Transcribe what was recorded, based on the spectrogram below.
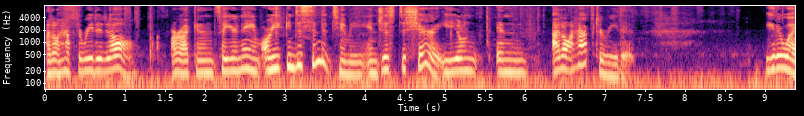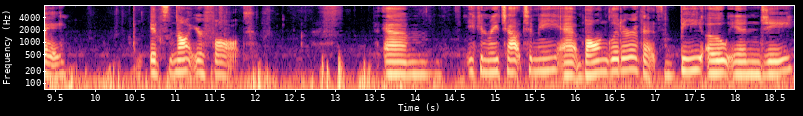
I don't have to read it at all. Or I can say your name, or you can just send it to me and just to share it. You don't, and I don't have to read it. Either way, it's not your fault. Um, you can reach out to me at Bonglitter. That's B O N G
